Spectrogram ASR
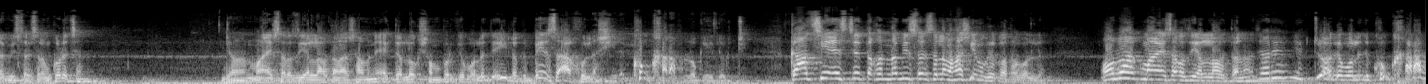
নবী সাল্লাম করেছেন। যেমন মায়েশা সামনে একটা লোক সম্পর্কে বলে যে, এই লোক বেশ আখুল আসিরে খুব খারাপ লোক এই লোকটি। কাছে এসছে, তখন নবী সাল্লাম হাসি মুখে কথা বললেন। অবাক মায়েশা রাজি আল্লাহ আরে একটু আগে বললেন যে খুব খারাপ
